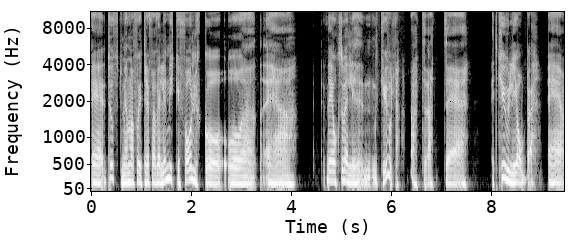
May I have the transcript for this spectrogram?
eh, tufft, men man får ju träffa väldigt mycket folk och, och eh, det är också väldigt kul att, att eh, ett kul jobb. Eh,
